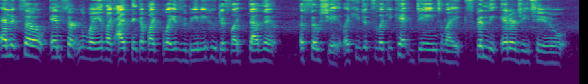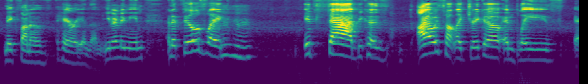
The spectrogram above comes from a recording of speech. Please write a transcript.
And it's so in certain ways, like I think of like Blaise Zabini who just like doesn't associate. Like he just like he can't deign to like spend the energy to make fun of Harry and them. You know what I mean? And it feels like Mm-hmm. it's sad because I always felt like Draco and Blaise eh,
